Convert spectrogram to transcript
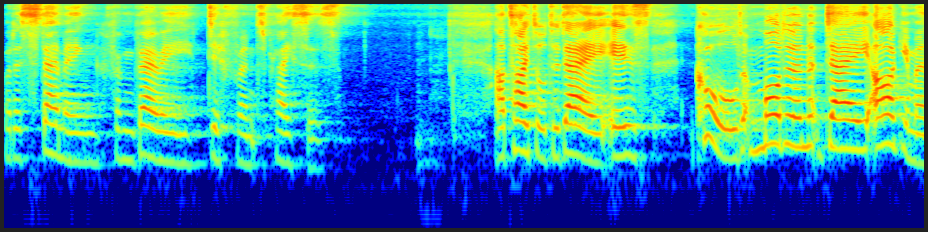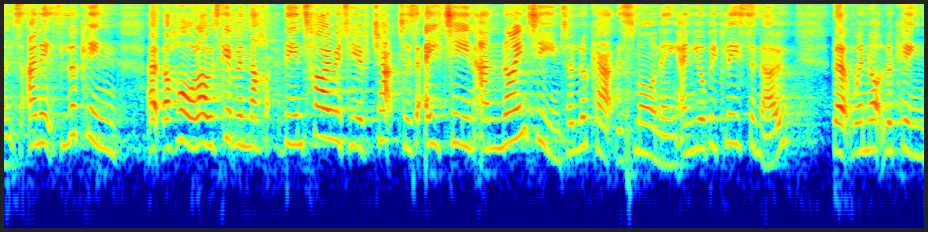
but are stemming from very different places. Our title today is called Modern Day Arguments, and it's looking at the whole. I was given the, the entirety of chapters 18 and 19 to look at this morning, and you'll be pleased to know that we're not looking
